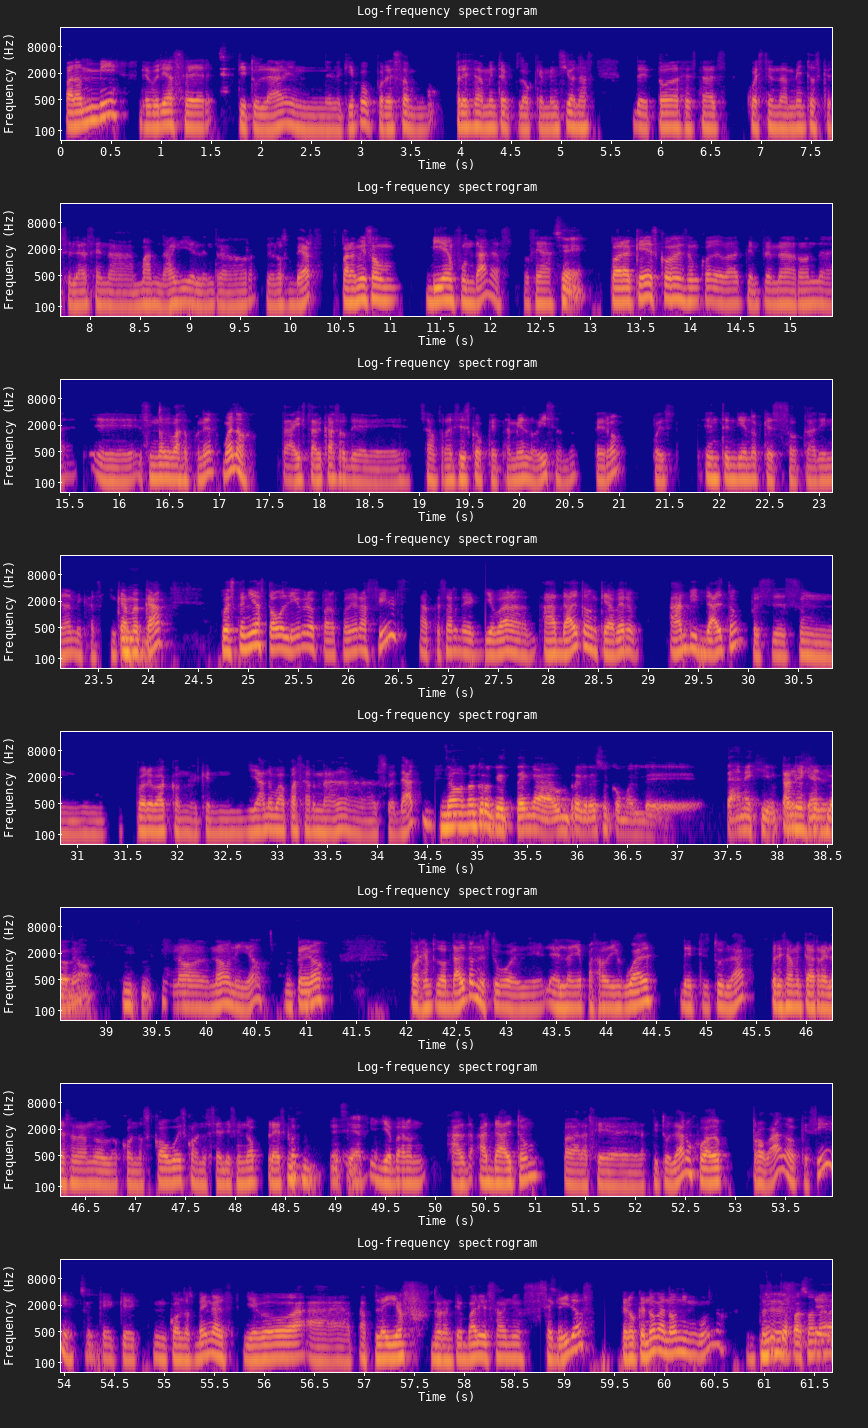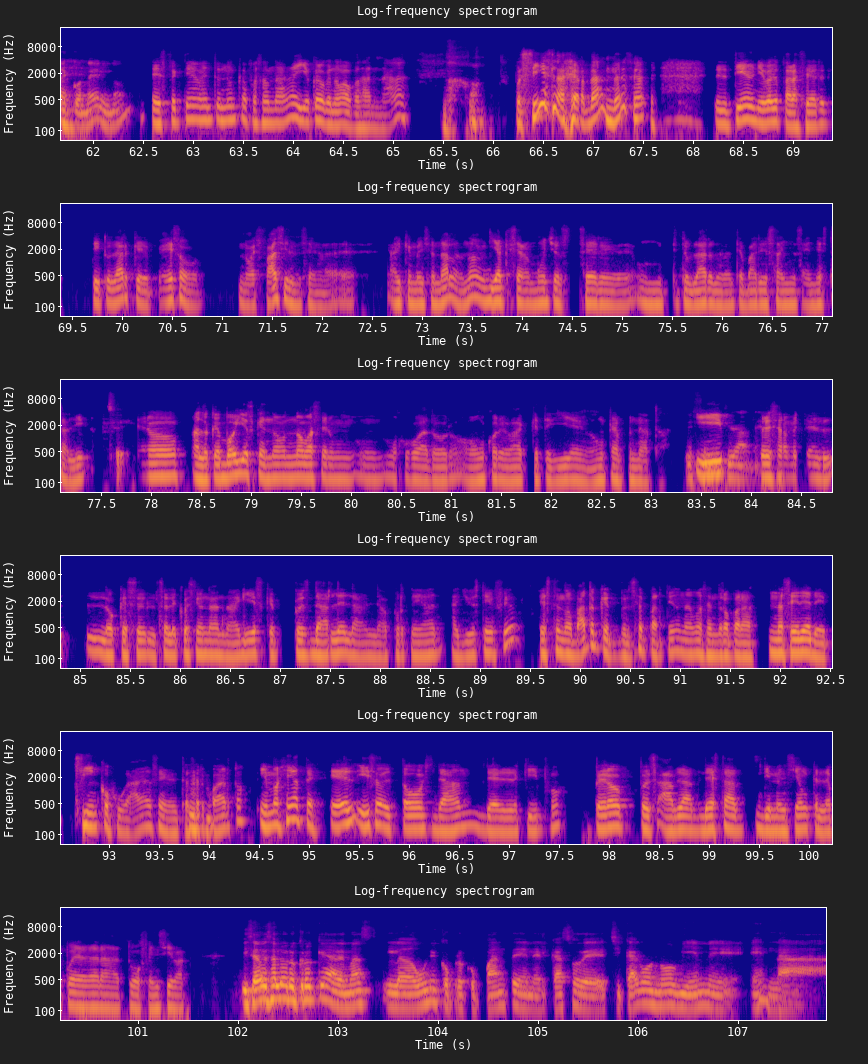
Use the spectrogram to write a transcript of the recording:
Para mí debería ser titular en el equipo, por eso precisamente lo que mencionas de todas estas cuestionamientos que se le hacen a Matt Nagy, el entrenador de los Bears, para mí son bien fundadas. O sea, ¿para qué escoges un quarterback en primera ronda eh, si no lo vas a poner? Bueno, ahí está el caso de San Francisco que también lo hizo, ¿no? Pero pues entendiendo que es otra dinámica. En cambio acá, pues tenías todo libre para poner a Fields, a pesar de llevar a, a Dalton, que a ver, Andy Dalton, pues es un coreback con el que ya no va a pasar nada a su edad. No, no creo que tenga un regreso como el de Tannehill, por ejemplo, ¿no? ¿no? No, ni yo. Pero, por ejemplo, Dalton estuvo el, año pasado igual de titular, precisamente relacionándolo con los Cowboys cuando se lesionó Prescott. Y llevaron a, a Dalton para ser titular, un jugador probado que sí, Que, que, con los Bengals llegó a, a playoff durante varios años seguidos, pero que no ganó ninguno. Entonces, nunca pasó nada eh, con él, ¿no? Efectivamente, nunca pasó nada y yo creo que no va a pasar nada. pues sí, es la verdad, ¿no? tiene el nivel para ser titular, que eso no es fácil. O sea, hay que mencionarlo, ¿no? Ya que serán muchos ser eh, un titular durante varios años en esta liga. Pero a lo que voy es que no, no va a ser un, un, jugador o un coreback que te guíe a un campeonato. Y precisamente lo que se, se, le cuestiona a Nagy es que pues darle la, la, oportunidad a Justin Field, este novato que pues, ese partido nada más entró para una serie de cinco jugadas en el tercer cuarto. Imagínate, él hizo el touchdown del equipo, pero pues habla de esta dimensión que le puede dar a tu ofensiva. Y sabes, Álvaro, creo que además lo único preocupante en el caso de Chicago no viene en la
